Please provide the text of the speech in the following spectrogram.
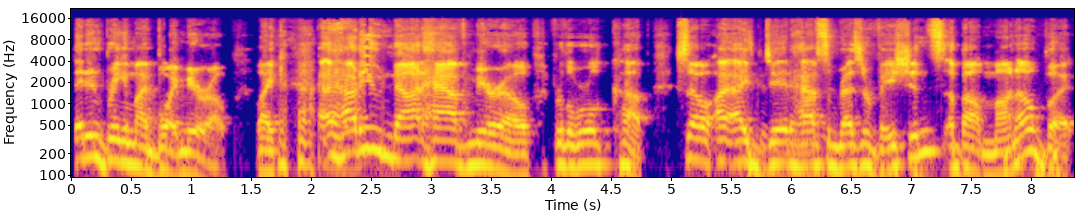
they didn't bring in my boy Miro. Like, how do you not have Miro for the World Cup? So I, I did have some reservations about Mano, but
